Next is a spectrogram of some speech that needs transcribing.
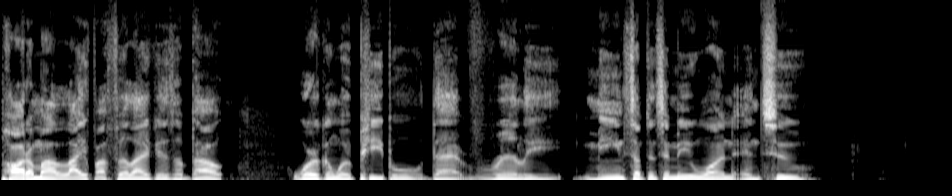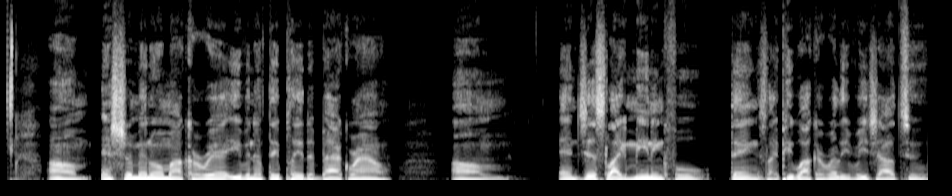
part of my life, I feel like, is about working with people that really mean something to me. One and two um, instrumental in my career, even if they play the background, um, and just like meaningful things, like people I could really reach out to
